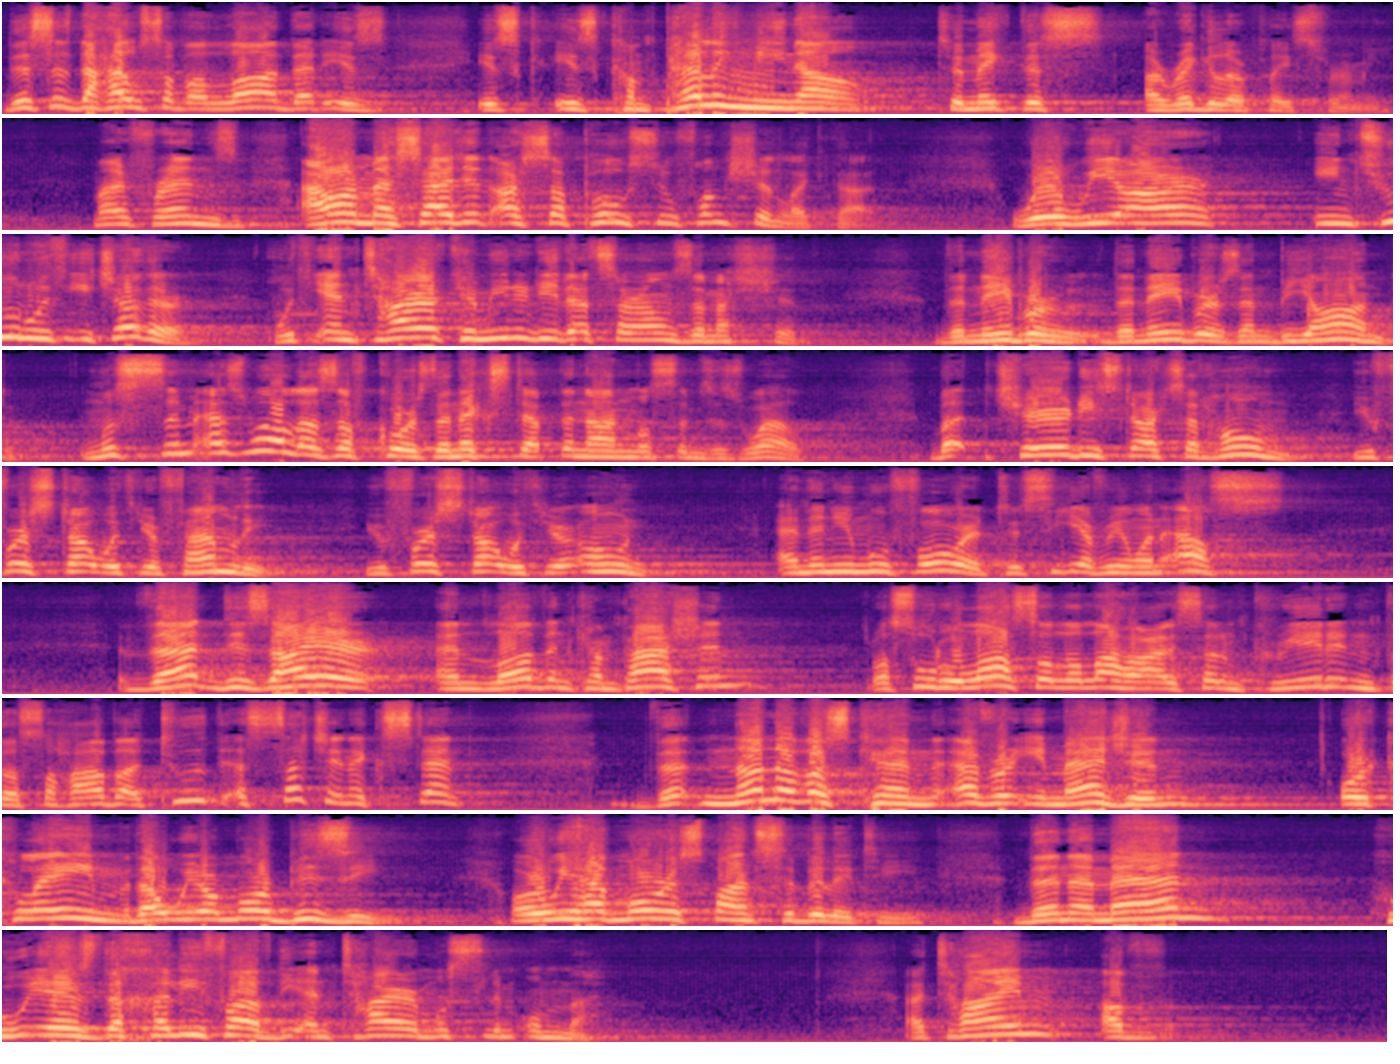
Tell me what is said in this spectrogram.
This is the house of Allah that is, is, is compelling me now to make this a regular place for me. My friends, our masajid are supposed to function like that, where we are in tune with each other with the entire community that surrounds the masjid, the neighbor, the neighbors and beyond, Muslim as well as of course the next step, the non-Muslims as well. But charity starts at home. You first start with your family. You first start with your own, and then you move forward to see everyone else. That desire and love and compassion, Rasulullah created in the Sahaba to such an extent that none of us can ever imagine or claim that we are more busy or we have more responsibility than a man who is the Khalifa of the entire Muslim Ummah. A time of,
